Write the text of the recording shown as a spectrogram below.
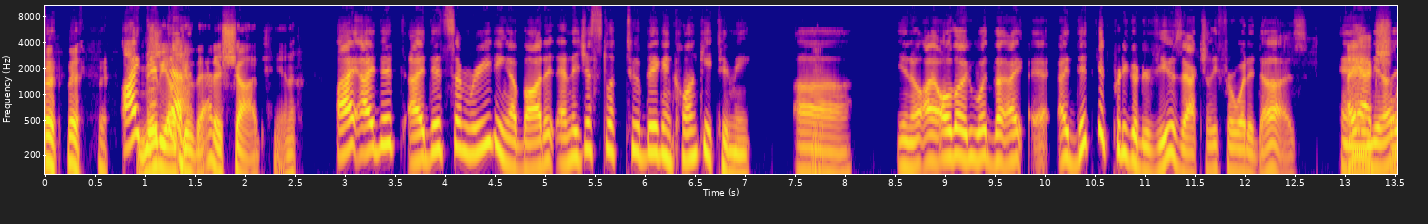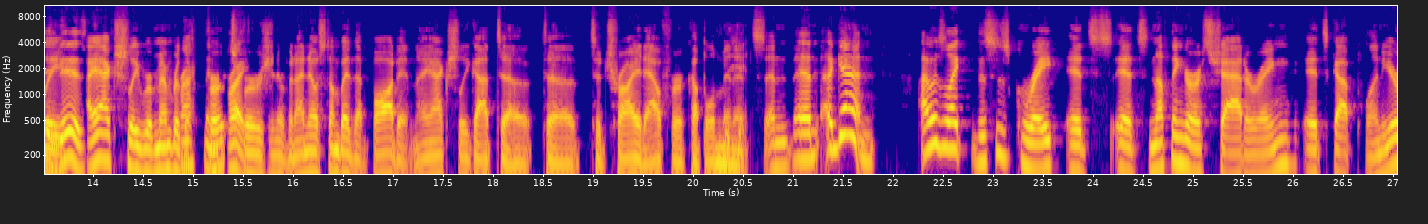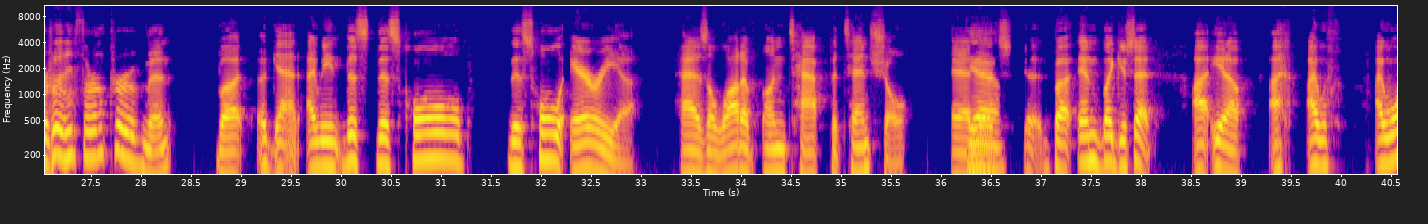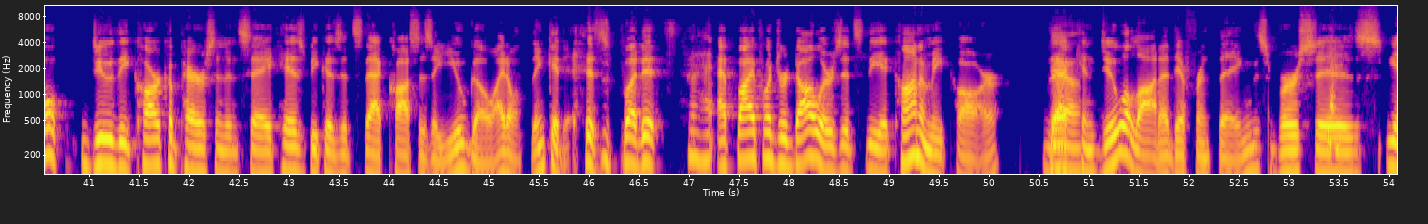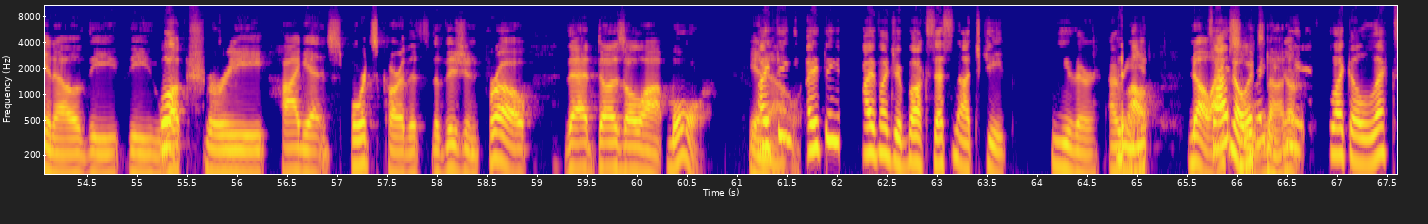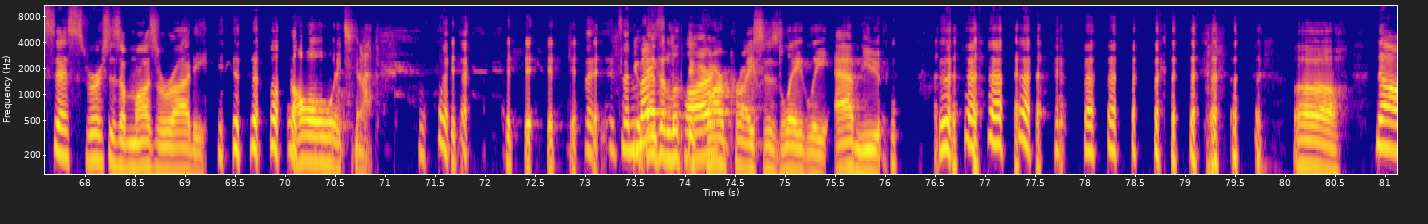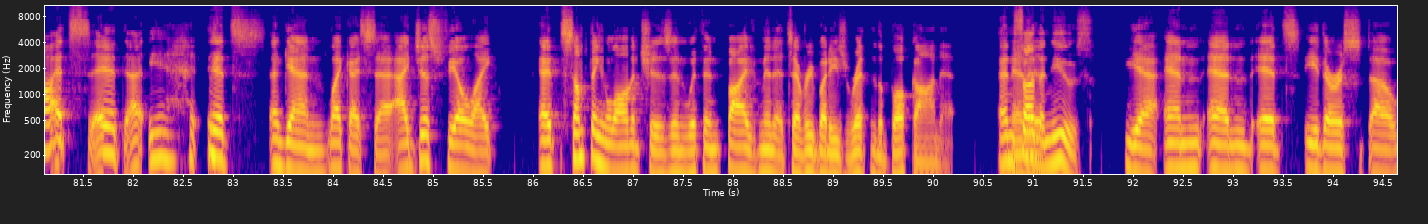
I maybe that. I'll give that a shot. You know, I, I did I did some reading about it, and it just looked too big and clunky to me. Uh, you know, I although would, I I- did get pretty good reviews actually for what it does, And, I you know, actually, it is. I actually remember the first price. version of it. I know somebody that bought it, and I actually got to to to try it out for a couple of minutes. And and again, I was like, "This is great. It's it's nothing earth shattering. It's got plenty of room for improvement." But again, I mean this this whole this whole area has a lot of untapped potential, and Yeah. it's uh, but and like you said, I you know I I w- I won't do the car comparison and say his because it's that cost as a Yugo. I don't think it is, but it's at five hundred dollars. It's the economy car that Yeah. can do a lot of different things versus you know the the Well- luxury high end sports car that's the Vision Pro that does a lot more. You I know? think I think 500 bucks. That's not cheap either. I mean, no, no, so I- absolutely it's not. It's like a Lexus versus a Maserati. No, it's not. It's a you nice haven't looked car. at car prices lately, have you? Oh no, it's it. Uh, it's again, like I said, I just feel like it, something launches and within five minutes, everybody's written the book on it. and and saw it- the news. Yeah, and and it's either uh,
